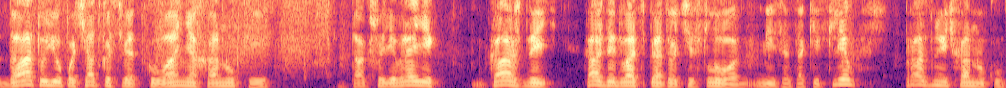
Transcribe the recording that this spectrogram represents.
датою початку святкування Хануки. Так що євреї кожний, кожний 25 число місяця Кислів празднують Хануку.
